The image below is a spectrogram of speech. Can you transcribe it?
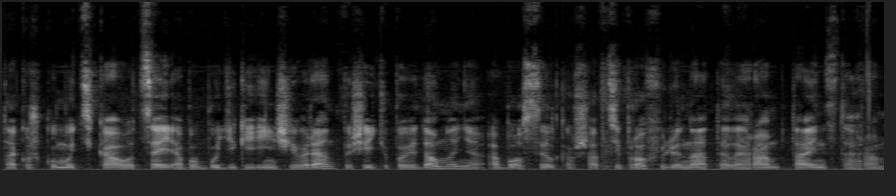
Також, кому цікаво цей або будь-який інший варіант, пишіть у повідомлення або ссылка в шапці профілю на Telegram та Instagram.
